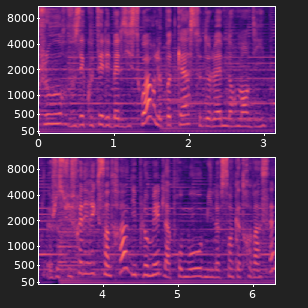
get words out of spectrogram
Bonjour, vous écoutez Les Belles Histoires, le podcast de l'EM Normandie. Je suis Frédéric Sintra, diplômée de la promo 1987,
